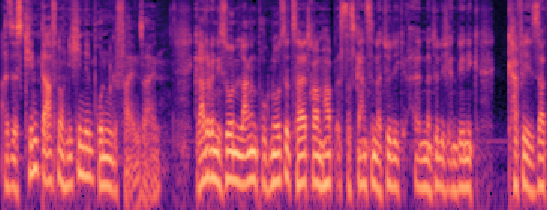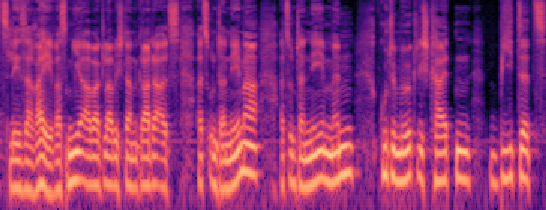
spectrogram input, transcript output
Also das Kind darf noch nicht in den Brunnen gefallen sein. Gerade wenn ich so einen langen Prognosezeitraum habe, ist das Ganze natürlich, äh, natürlich ein wenig Kaffeesatzleserei, was mir aber, glaube ich, dann gerade als, als Unternehmer, als Unternehmen gute Möglichkeiten bietet.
